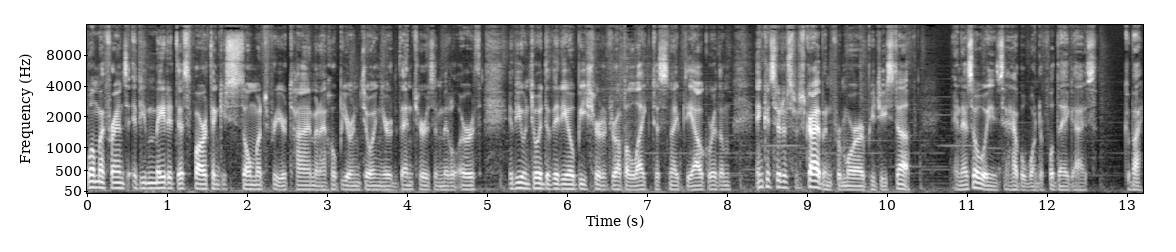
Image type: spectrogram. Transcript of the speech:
Well, my friends, if you made it this far, thank you so much for your time, and I hope you're enjoying your adventures in Middle Earth. If you enjoyed the video, be sure to drop a like to snipe the algorithm, and consider subscribing for more RPG stuff. And as always, have a wonderful day, guys. Goodbye.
